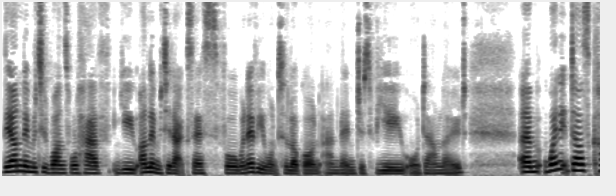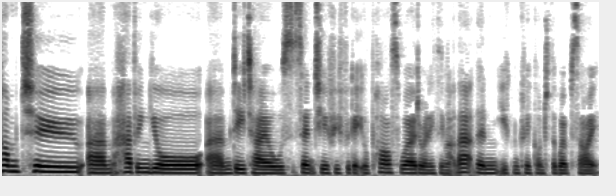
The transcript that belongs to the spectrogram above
the unlimited ones will have you unlimited access for whenever you want to log on and then just view or download. Um, when it does come to um, having your um, details sent to you, if you forget your password or anything like that, then you can click onto the website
